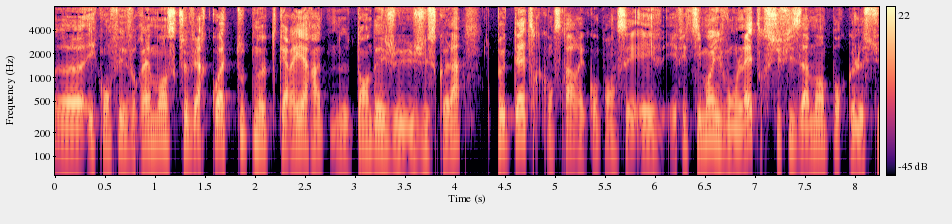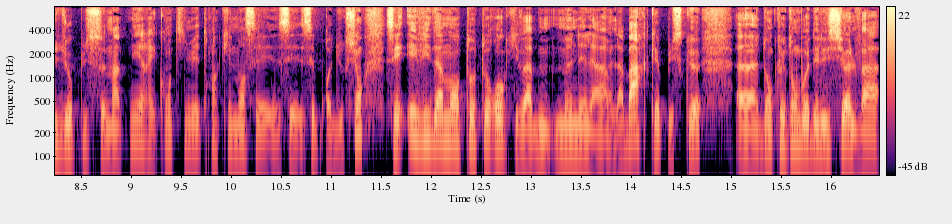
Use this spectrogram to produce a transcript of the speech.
euh, et qu'on fait vraiment ce vers quoi toute notre carrière a- tendait jusque là, peut-être qu'on sera récompensé. Et effectivement, ils vont l'être suffisamment pour que le studio puisse se maintenir et continuer tranquillement ses, ses, ses productions. C'est évidemment Totoro qui va mener la, la barque, puisque euh, donc le tombeau des lucioles va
